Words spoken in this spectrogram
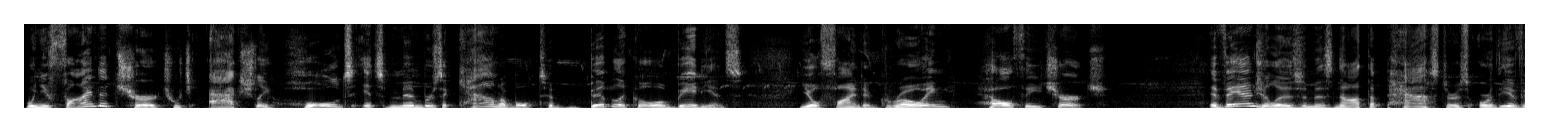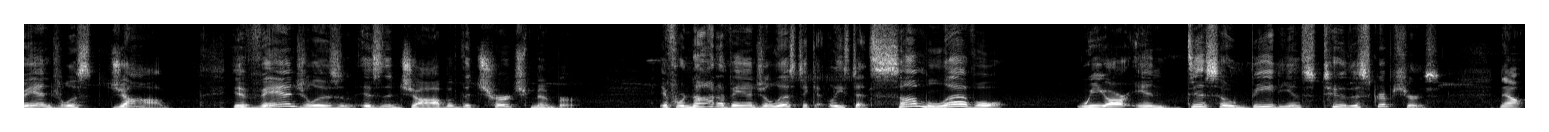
When you find a church which actually holds its members accountable to biblical obedience, you'll find a growing, healthy church. Evangelism is not the pastor's or the evangelist's job. Evangelism is the job of the church member. If we're not evangelistic, at least at some level, we are in disobedience to the scriptures. Now,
